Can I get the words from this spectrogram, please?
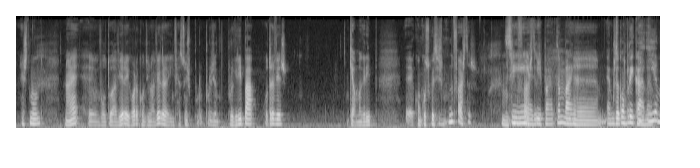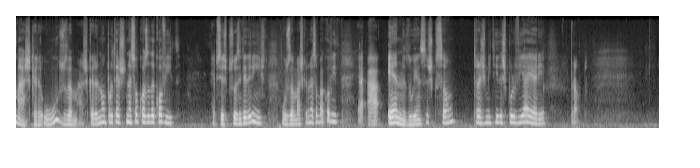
neste mundo, não é? Uh, voltou a haver, agora continua a haver infecções, por, por exemplo, por gripe A, outra vez. que é uma gripe eh, com consequências muito nefastas. Muito Sim, nefastas. a gripe também. Eh, é muito complicada. E, e a máscara, o uso da máscara não protege, não é só por causa da Covid. É preciso as pessoas entenderem isto. O uso da máscara não é só para a Covid. Há N doenças que são transmitidas por via aérea. Pronto.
